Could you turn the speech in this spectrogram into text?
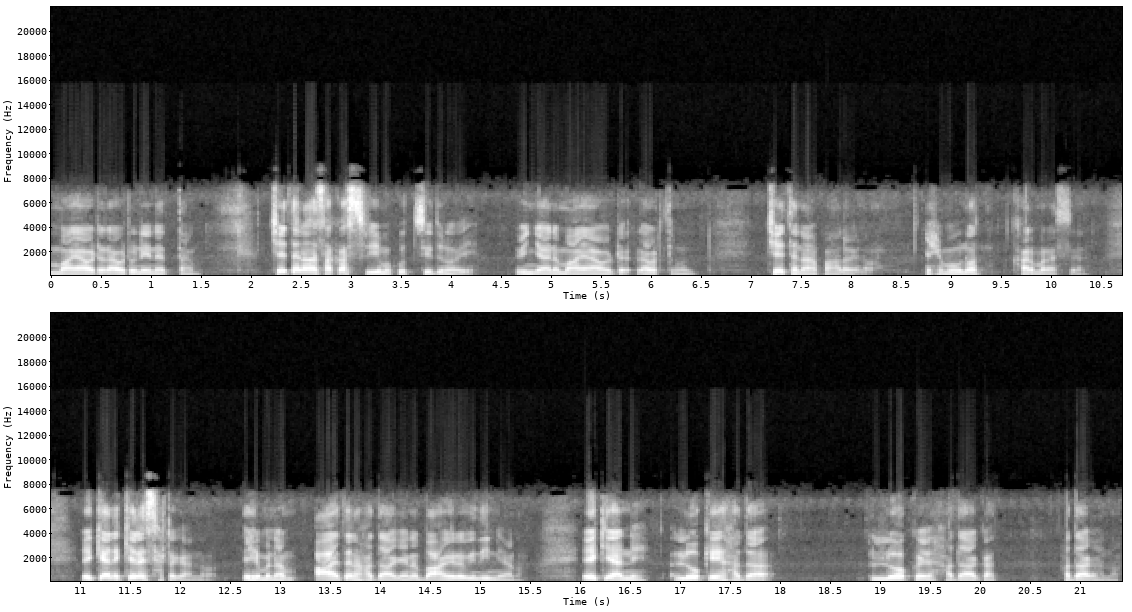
මායාවට රැවටුනේ නැත්තම් චේතනා සකස් වීමකුත් සිදු නොවේ. විඥාන මායාවට රැවටුනොත් චේතනා පහළ වෙනවා. එහෙම වුණොත් කර්ම රැස් වෙනවා. ඒ කියන්නේ කෙලෙස් හට ගන්නවා. එහෙමනම් ආයතන හදාගෙන බාහිර විඳින්න යනවා. ඒ කියන්නේ ලෝකේ හදා ලෝකය හදාගත් හදා ගන්නවා.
